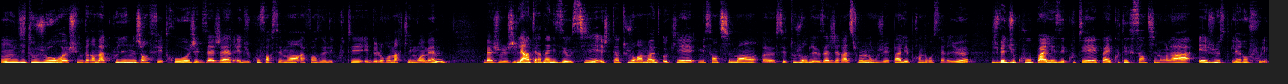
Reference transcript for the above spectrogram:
on me dit toujours je suis une drama queen, j'en fais trop, j'exagère. Et du coup, forcément, à force de l'écouter et de le remarquer moi-même, bah, je, l'ai internalisé aussi et j'étais toujours en mode ok mes sentiments euh, c'est toujours de l'exagération donc je vais pas les prendre au sérieux je vais du coup pas les écouter pas écouter ces sentiments là et juste les refouler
